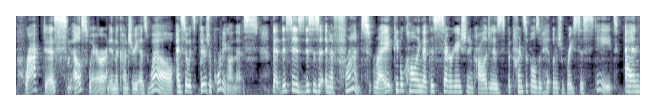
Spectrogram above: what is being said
practice elsewhere in the country as well. And so it's there's reporting on this that this is this is an affront, right? People calling that this segregation in colleges the principles of Hitler's racist state. And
